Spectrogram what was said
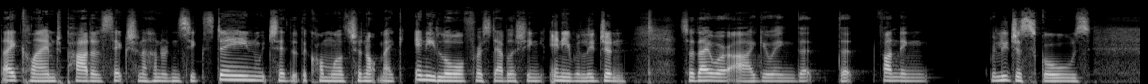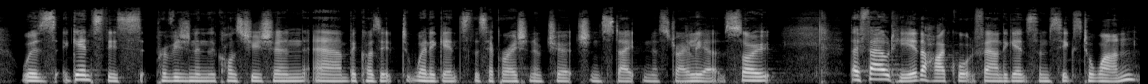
they claimed part of section 116, which said that the Commonwealth should not make any law for establishing any religion. So they were arguing that that funding religious schools was against this provision in the constitution um, because it went against the separation of church and state in Australia. So they failed here. The High Court found against them six to one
